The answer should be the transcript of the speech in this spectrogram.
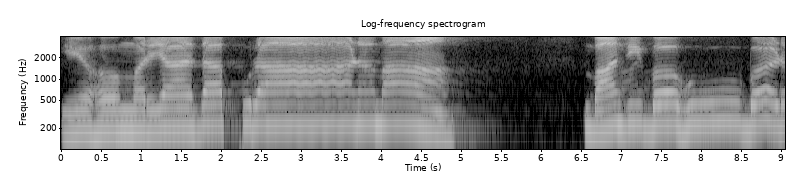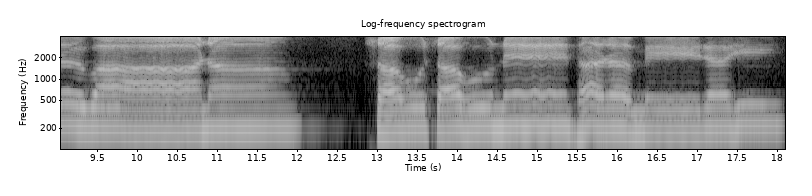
એહો મર્યાદા પુરાણમાં બાંધી બહુ બળવાના. સહુ સહુને ધર્મે રહી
